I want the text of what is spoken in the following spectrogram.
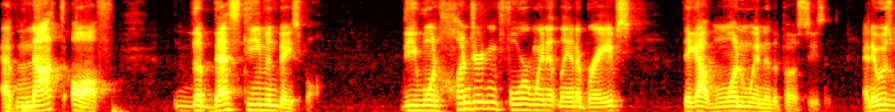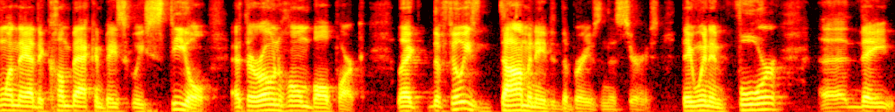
have knocked off the best team in baseball. The 104 win Atlanta Braves, they got one win in the postseason and it was one they had to come back and basically steal at their own home ballpark. Like the Phillies dominated the Braves in this series. They win in four. Uh, they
